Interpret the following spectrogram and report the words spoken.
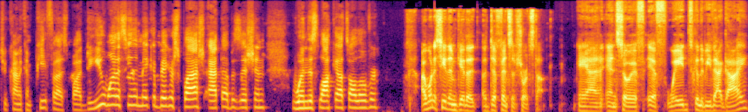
to kind of compete for that spot. Do you want to see them make a bigger splash at that position when this lockout's all over? I want to see them get a, a defensive shortstop. And and so if if Wade's going to be that guy,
